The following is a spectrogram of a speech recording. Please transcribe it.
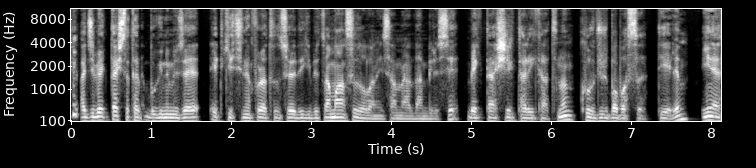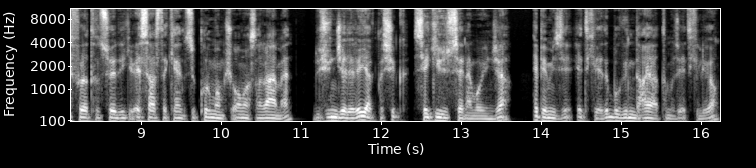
Hacı Bektaş da tabii bugünümüze etkisini Fırat'ın söylediği gibi zamansız olan insanlardan birisi. Bektaşilik tarikatının kurucu babası diyelim. Yine Fırat'ın söylediği gibi esas da kendisi kurmamış olmasına rağmen düşünceleri yaklaşık 800 sene boyunca hepimizi etkiledi. Bugün de hayatımızı etkiliyor.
